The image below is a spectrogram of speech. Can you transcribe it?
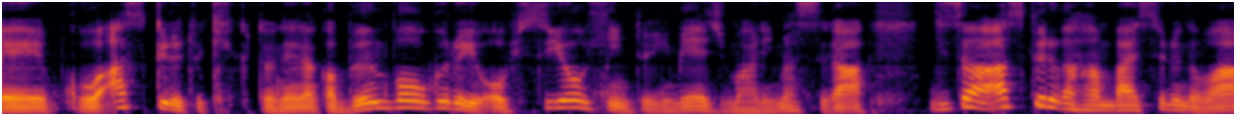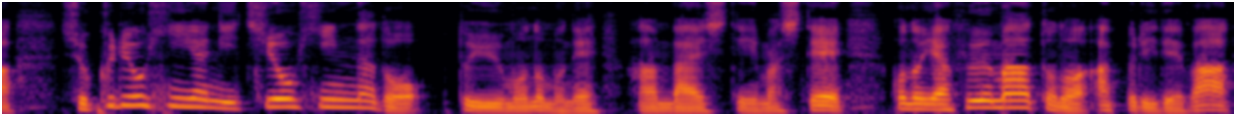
えーこう、アスクルと聞くとね、なんか文房具類、オフィス用品というイメージもありますが、実はアスクルが販売するのは、食料品や日用品などというものもね、販売していまして、この Yahoo マートのアプリでは、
